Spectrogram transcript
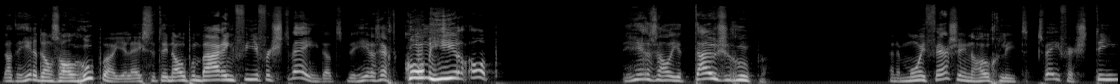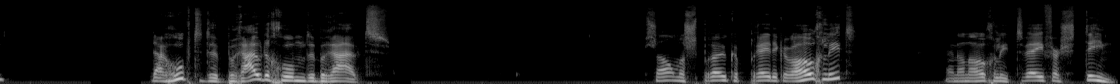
Dat de Heer dan zal roepen. Je leest het in openbaring 4 vers 2. Dat de Heer zegt, kom hier op. De Heer zal je thuis roepen. En een mooi vers in Hooglied 2 vers 10. Daar roept de bruidegom de bruid. Psalmen, spreuken, prediker, hooglied. En dan Hooglied 2, vers 10.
